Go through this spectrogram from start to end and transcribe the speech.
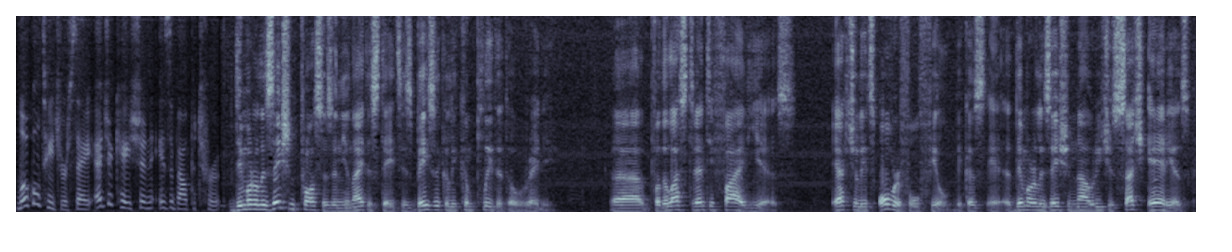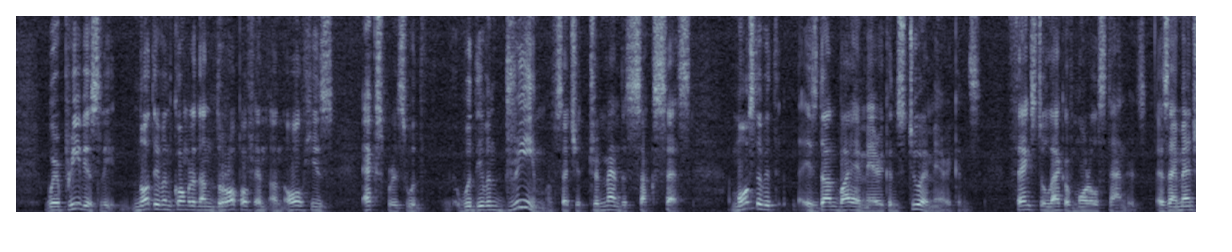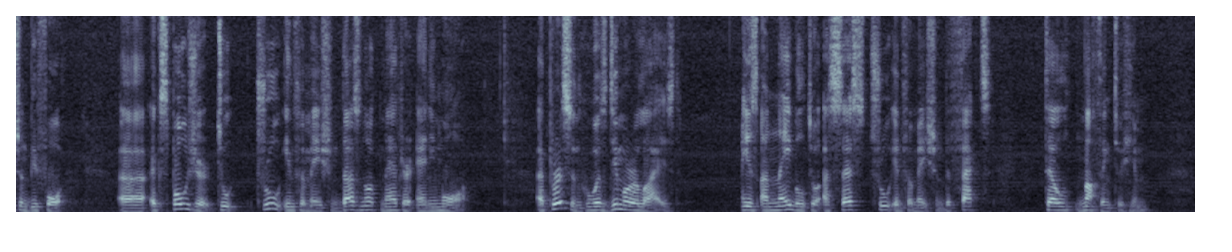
Local teachers say education is about the truth. Demoralization process in the United States is basically completed already. Uh, for the last 25 years, actually it's overfulfilled because uh, demoralization now reaches such areas where previously not even Comrade Andropov and, and all his experts would, would even dream of such a tremendous success. Most of it is done by Americans to Americans thanks to lack of moral standards. As I mentioned before, uh, exposure to true information does not matter anymore. A person who was demoralized is unable to assess true information. The facts tell nothing to him.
